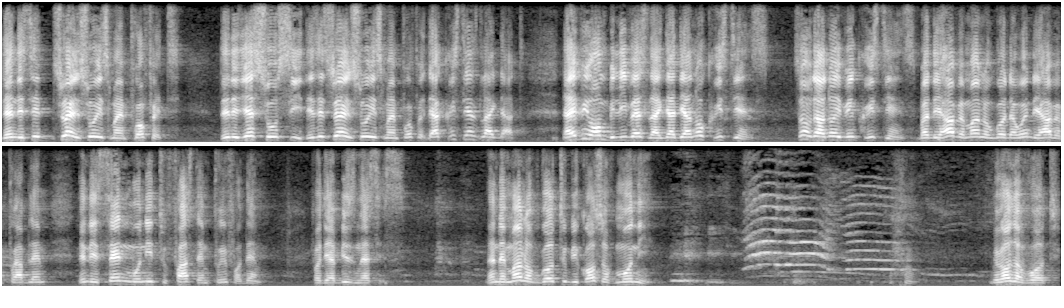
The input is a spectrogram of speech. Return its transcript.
then they say, so and so is my prophet. Then they just sow seed. They say, so and so is my prophet. There are Christians like that. There are even unbelievers like that. They are not Christians. Some of them are not even Christians. But they have a man of God that when they have a problem, then they send money to fast and pray for them, for their businesses. Then the man of God, too, because of money. because of what?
